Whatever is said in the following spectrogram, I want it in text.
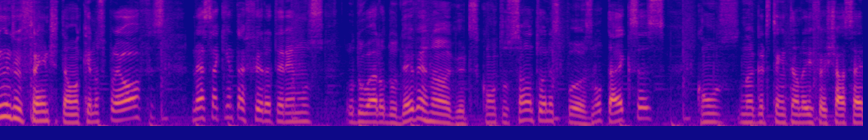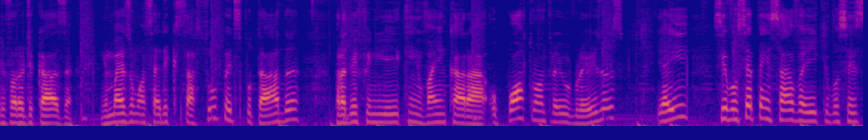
Indo em frente então aqui nos playoffs, Nessa quinta-feira teremos o duelo do Denver Nuggets contra o San Antonio Spurs no Texas, com os Nuggets tentando aí fechar a série fora de casa em mais uma série que está super disputada para definir aí quem vai encarar o Portland Trail Blazers. E aí, se você pensava aí que vocês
